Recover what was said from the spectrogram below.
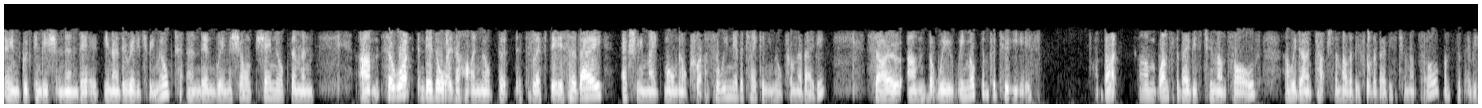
in good condition and they're you know they're ready to be milked and then we machine milk them and um, so what there's always a hind milk that, that's left there. So they actually make more milk for us. So we never take any milk from the baby. So um, but we we milk them for two years but um, once the baby's two months old uh, we don't touch the mother before the baby's two months old. Once the baby's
